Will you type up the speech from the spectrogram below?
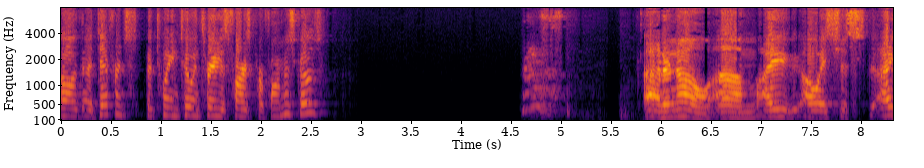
Oh, the difference between two and three as far as performance goes? I don't know. Um, I always just, I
